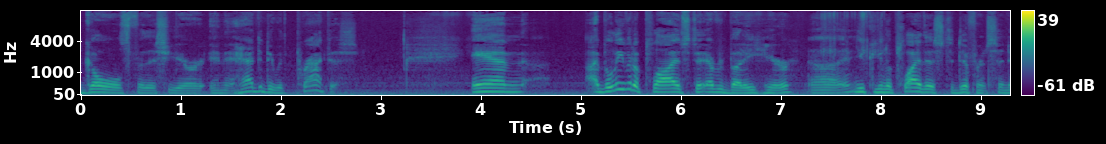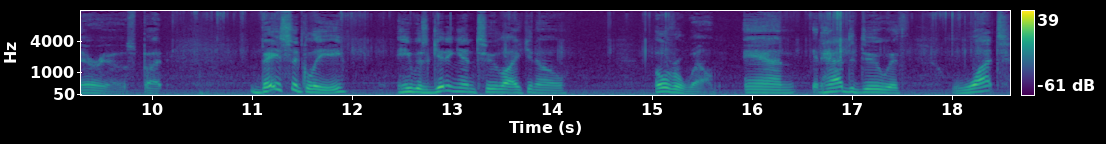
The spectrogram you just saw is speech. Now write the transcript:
goals for this year, and it had to do with practice. And I believe it applies to everybody here, uh, and you can apply this to different scenarios. But basically, he was getting into like you know overwhelm, and it had to do with what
